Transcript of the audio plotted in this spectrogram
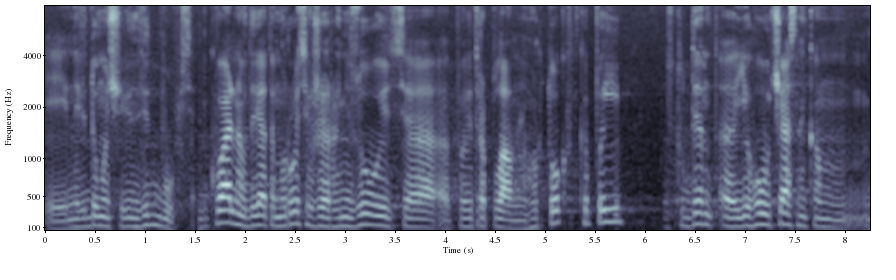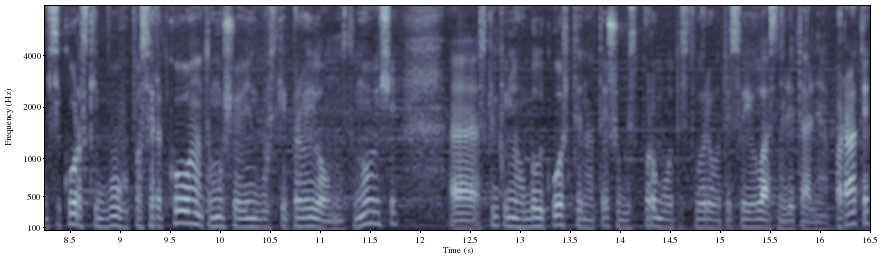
І невідомо, чи він відбувся. Буквально в 9-му році вже організовується повітроплавний гурток в КПІ. Студент е, його учасником Сікорський був посередковано, тому що він був в таки становищі, е, оскільки у нього були кошти на те, щоб спробувати створювати свої власні літальні апарати.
